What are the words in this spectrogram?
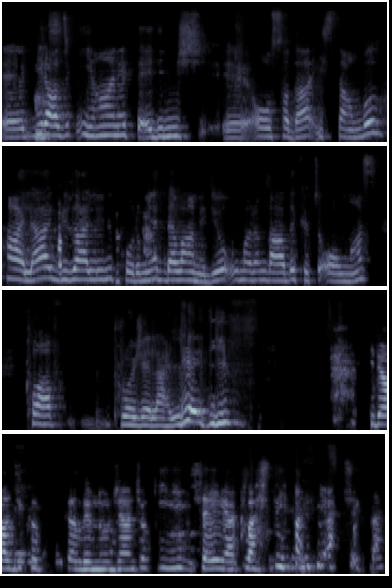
E, birazcık ihanetle edilmiş e, olsa da İstanbul hala güzelliğini korumaya devam ediyor. Umarım daha da kötü olmaz. Tuhaf projelerle diyeyim. Birazcık evet. kalır Nurcan. Çok iyi şey yaklaştı yani gerçekten.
